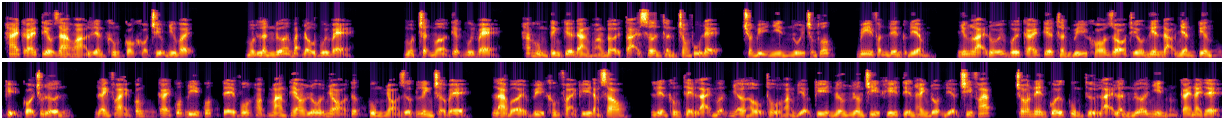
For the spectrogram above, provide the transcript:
Hai cái tiểu gia hỏa liền không có khó chịu như vậy một lần nữa bắt đầu vui vẻ. Một trận mở tiệc vui vẻ, hắc hùng tinh kia đàng hoàng đợi tại sơn thần trong phụ đệ, chuẩn bị nhìn núi chống thuốc, bi phân đến cực điểm, nhưng lại đối với cái kia thần bí khó dò thiếu niên đạo nhân kiên kỵ có chút lớn, đành phải con cái quốc đi quốc tề vô hoặc mang theo lỗ nhỏ tức cùng nhỏ dược linh trở về, là bởi vì không phải kỳ đằng sau, liền không thể lại mượn nhờ hậu thổ hoàng địa kỳ nương nương chi khí tiến hành độn địa chi pháp, cho nên cuối cùng thử lại lần nữa nhìn cái này thể.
